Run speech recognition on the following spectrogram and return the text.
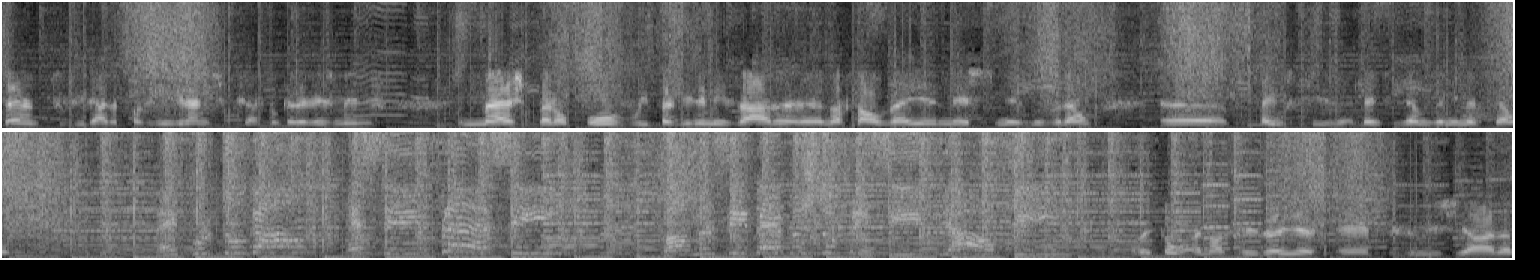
tanto virada para os imigrantes, que já são cada vez menos, mas para o povo e para dinamizar a nossa aldeia neste mês de verão, eh, bem precisa, bem precisamos de animação. Em Portugal é sempre assim, comes e bebes do princípio ao fim. Então a nossa ideia é privilegiar a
